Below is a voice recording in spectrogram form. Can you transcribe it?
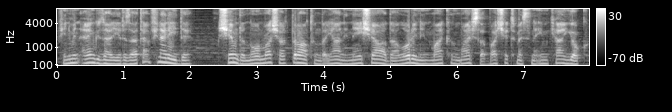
Filmin en güzel yeri zaten finaliydi. Şimdi normal şartlar altında yani Neşea'da Laurie'nin Michael Myers'la baş etmesine imkan yok.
